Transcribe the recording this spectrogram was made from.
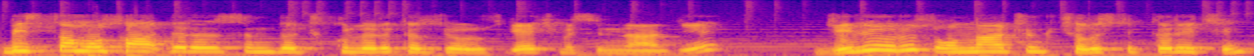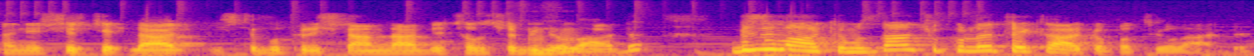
Biz tam o saatler arasında çukurları kazıyoruz geçmesinler diye. Geliyoruz onlar çünkü çalıştıkları için hani şirketler işte bu tür işlemlerde çalışabiliyorlardı. Hı hı. Bizim arkamızdan çukurları tekrar kapatıyorlardı.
